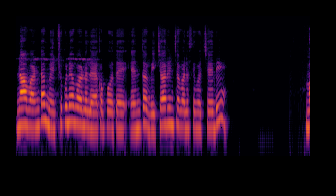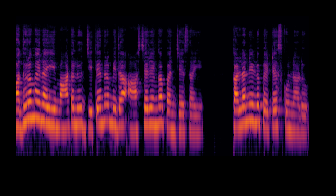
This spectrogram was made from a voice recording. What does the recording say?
నా వంట మెచ్చుకునే వాళ్ళు లేకపోతే ఎంత విచారించవలసి వచ్చేది? మధురమైన ఈ మాటలు జితేంద్ర మీద ఆశ్చర్యంగా పనిచేశాయి. కళ్ళనీళ్ళు పెట్టేసుకున్నాడు.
